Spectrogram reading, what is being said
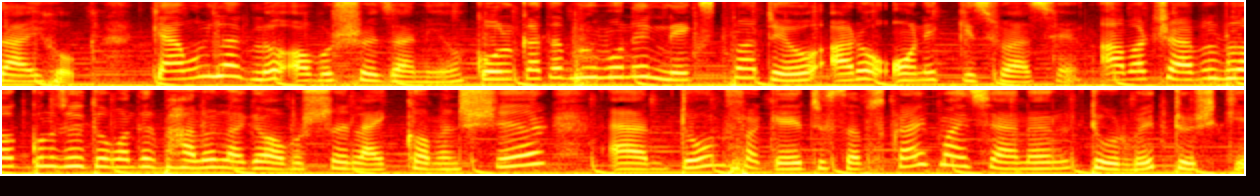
যাই হোক, কেমন লাগল অবশ্যই জানিও। কলকাতা ভ্রমণের নেক্সট পার্টেও আরও অনেক কিছু আছে। আমার ট্রাভেল ব্লগগুলো যদি তোমাদের ভালো লাগে, অবশ্যই like comment share and don't forget to subscribe my channel tour with Tuski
